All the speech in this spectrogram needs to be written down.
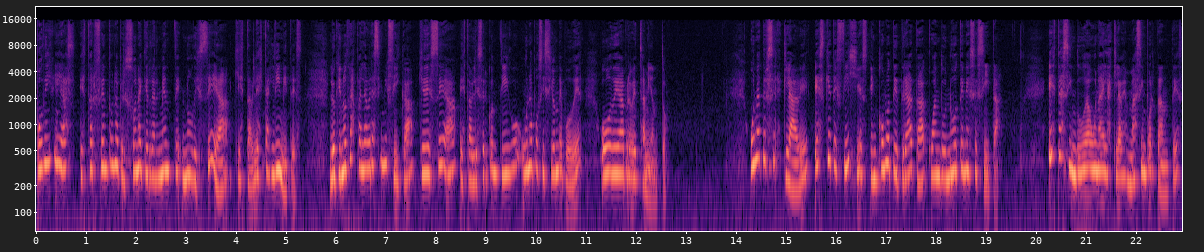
podrías estar frente a una persona que realmente no desea que establezcas límites, lo que en otras palabras significa que desea establecer contigo una posición de poder o de aprovechamiento. Una tercera clave es que te fijes en cómo te trata cuando no te necesita. Esta es sin duda una de las claves más importantes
